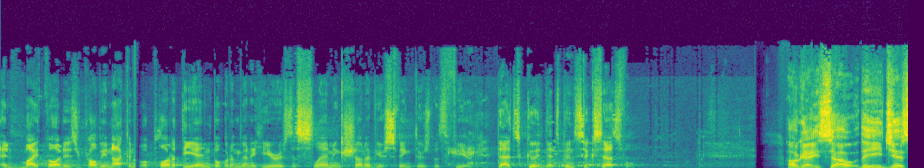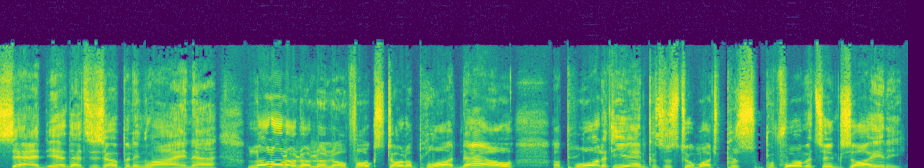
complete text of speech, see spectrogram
And my thought is you're probably not going to applaud at the end, but what I'm going to hear is the slamming shut of your sphincters with fear. That's good. That's been successful. Okay, so he just said, yeah, that's his opening line. Uh, no, no, no, no, no, no, folks, don't applaud now. Applaud at the end because there's too much per- performance anxiety.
